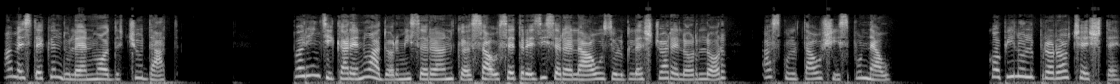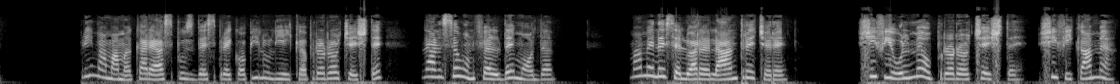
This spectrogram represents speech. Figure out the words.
amestecându-le în mod ciudat. Părinții care nu adormiseră încă sau se treziseră la auzul gleșcioarelor lor, ascultau și spuneau Copilul prorocește. Prima mamă care a spus despre copilul ei că prorocește, lansă un fel de modă. Mamele se luară la întrecere. Și fiul meu prorocește, și fica mea.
